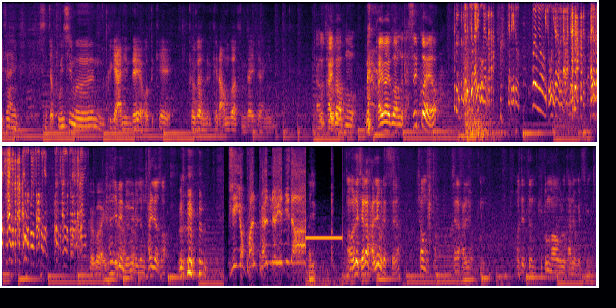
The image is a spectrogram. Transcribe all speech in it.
이사장님 진짜 본심은 그게 아닌데 어떻게 결과가 그렇게 나온 것 같습니다 이사장님? 아, 그 가위바위보 가위바위보 한 거 다 쓸 거예요? 결과가 편집의 묘미를 좀 살려서. 비겁한 변명입니다! 아, 원래 제가 가려고 그랬어요. 처음부터. 제가 가려고. 음. 어쨌든 기쁜 마음으로 다녀오겠습니다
